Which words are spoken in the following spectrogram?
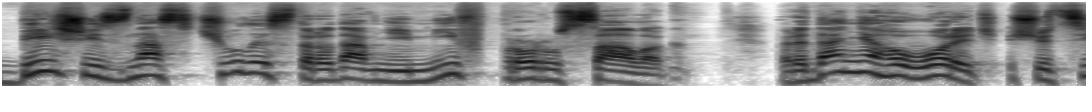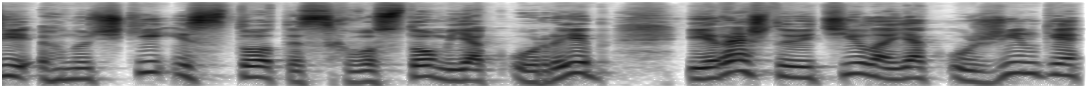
Більшість з нас чули стародавній міф про русалок. Передання говорить, що ці гнучкі істоти з хвостом, як у риб, і рештою тіла, як у жінки,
